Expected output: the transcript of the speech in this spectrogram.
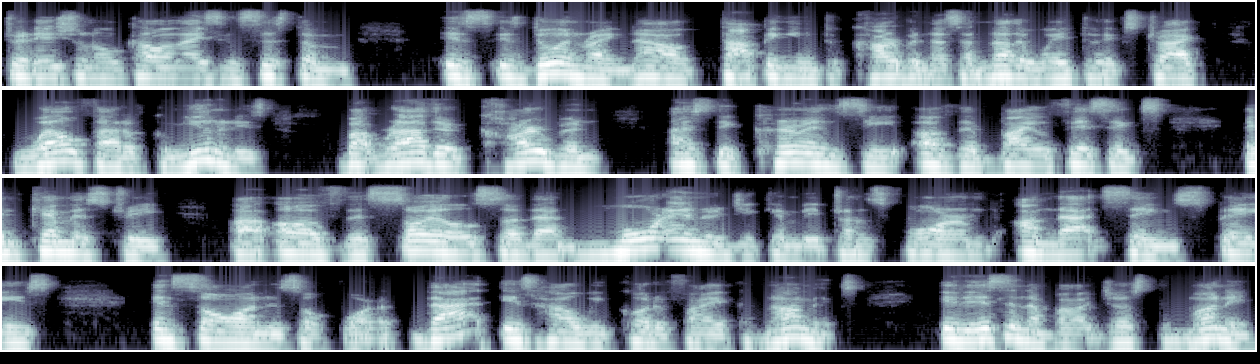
traditional colonizing system is, is doing right now, tapping into carbon as another way to extract wealth out of communities, but rather carbon as the currency of the biophysics and chemistry uh, of the soil so that more energy can be transformed on that same space and so on and so forth. That is how we codify economics. It isn't about just the money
